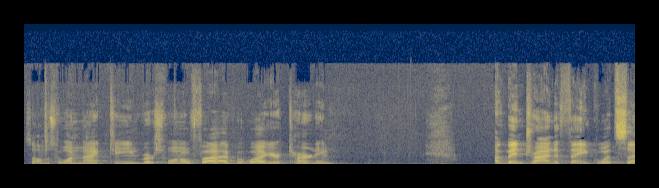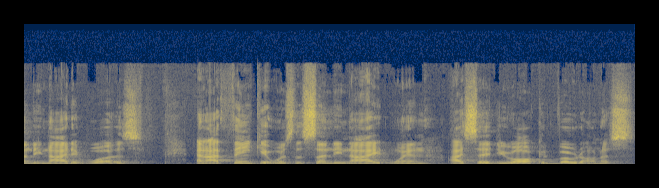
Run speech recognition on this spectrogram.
Psalms 119, verse 105. But while you're turning, I've been trying to think what Sunday night it was. And I think it was the Sunday night when I said you all could vote on us.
